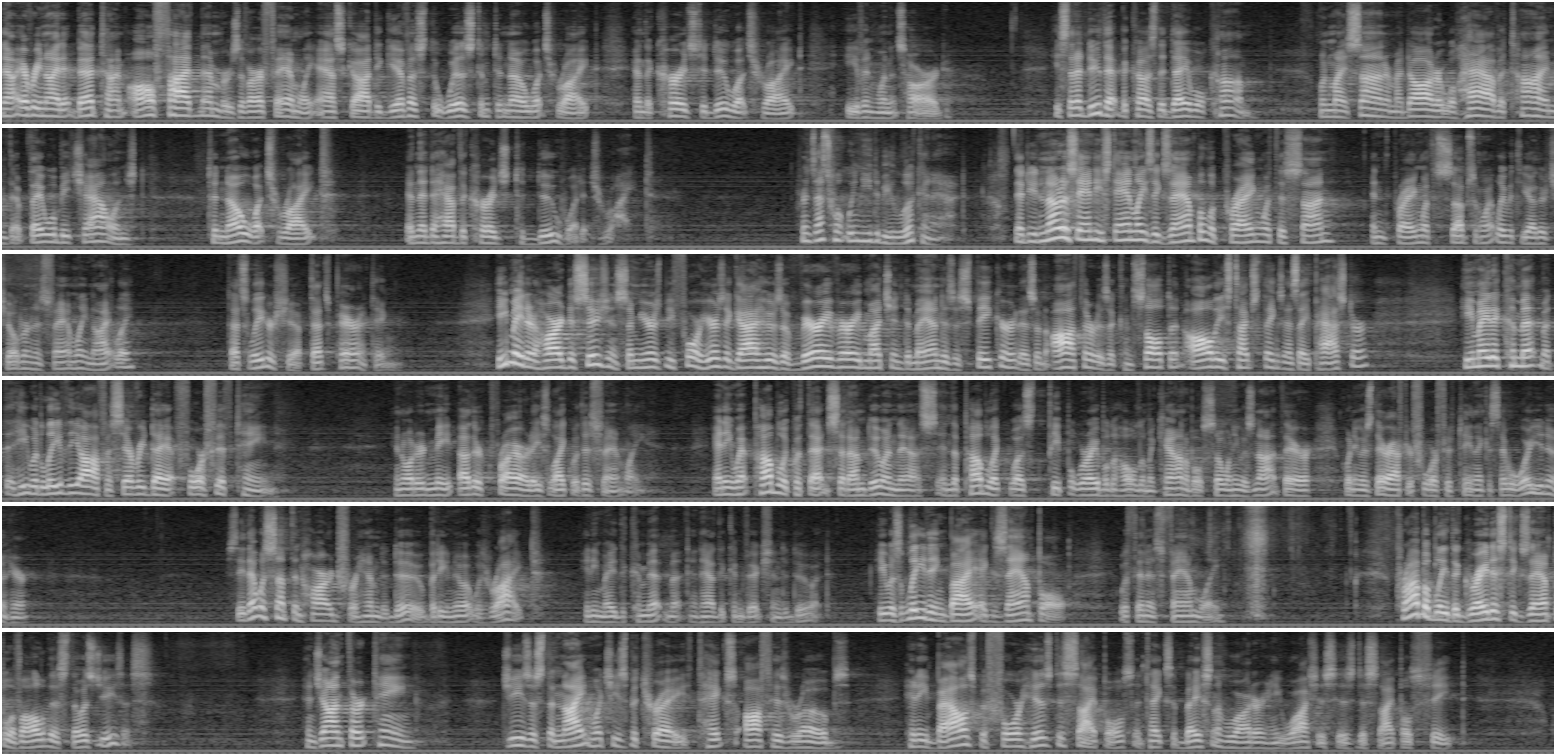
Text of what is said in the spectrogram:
Now, every night at bedtime, all five members of our family ask God to give us the wisdom to know what's right and the courage to do what's right, even when it's hard. He said, I do that because the day will come when my son or my daughter will have a time that they will be challenged to know what's right and then to have the courage to do what is right. Friends, that's what we need to be looking at. Now, do you notice Andy Stanley's example of praying with his son and praying with subsequently with the other children in his family nightly? That's leadership, that's parenting. He made a hard decision some years before. Here's a guy who's a very, very much in demand as a speaker, as an author, as a consultant, all these types of things, as a pastor. He made a commitment that he would leave the office every day at 4:15 in order to meet other priorities like with his family. And he went public with that and said, I'm doing this. And the public was people were able to hold him accountable. So when he was not there, when he was there after 4:15, they could say, Well, what are you doing here? See, that was something hard for him to do, but he knew it was right. And he made the commitment and had the conviction to do it. He was leading by example within his family. Probably the greatest example of all of this, though, is Jesus. In John 13, Jesus, the night in which he's betrayed, takes off his robes and he bows before his disciples and takes a basin of water and he washes his disciples' feet.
